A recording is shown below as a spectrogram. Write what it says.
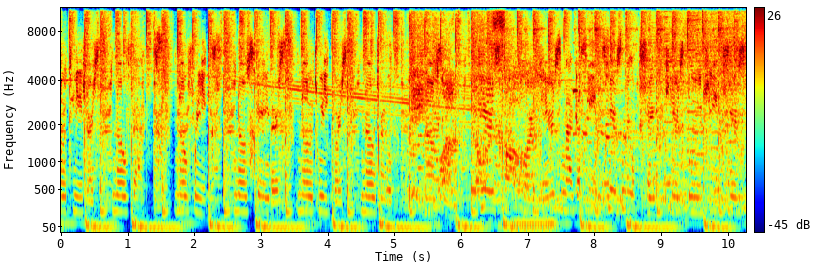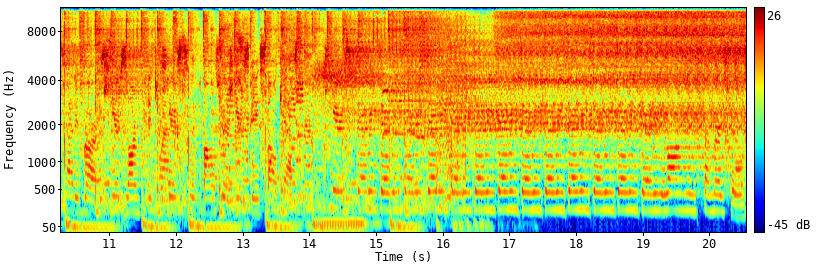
No teachers, no facts, no freaks, no skaters, no tweakers, no truth, no fun. Here's popcorn, here's magazines, here's milkshake, here's blue jeans, here's padded bars, here's armpit wax, here's football shirt, here's baseball caps. Here's very, very, very, very, very, very, very, very, very, very, very, very, very long commercials.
